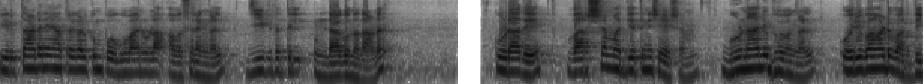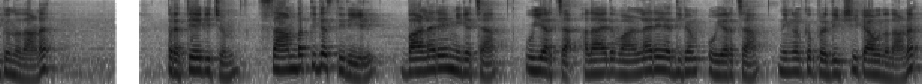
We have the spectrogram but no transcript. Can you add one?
തീർത്ഥാടന യാത്രകൾക്കും പോകുവാനുള്ള അവസരങ്ങൾ ജീവിതത്തിൽ ഉണ്ടാകുന്നതാണ്. കൂടാതെ വർഷമധ്യത്തിനു ശേഷം ഗുണാനുഭവങ്ങൾ ഒരുപാട് വർദ്ധിക്കുന്നതാണ്. പ്രത്യേകിച്ചും സാമ്പത്തിക സ്ഥിതിയിൽ വളരെ മികച്ച ഉയർച്ച അതായത് വളരെയധികം ഉയർച്ച നിങ്ങൾക്ക് പ്രതീക്ഷിക്കാവുന്നതാണ്.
